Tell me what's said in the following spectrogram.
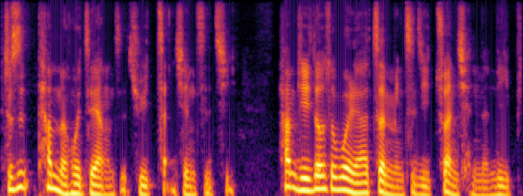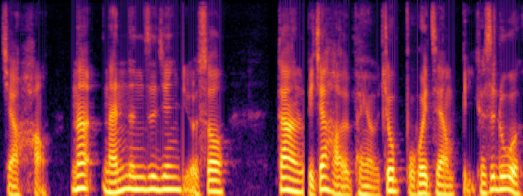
就是他们会这样子去展现自己，他们其实都是为了要证明自己赚钱能力比较好。那男人之间有时候，当然比较好的朋友就不会这样比，可是如果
